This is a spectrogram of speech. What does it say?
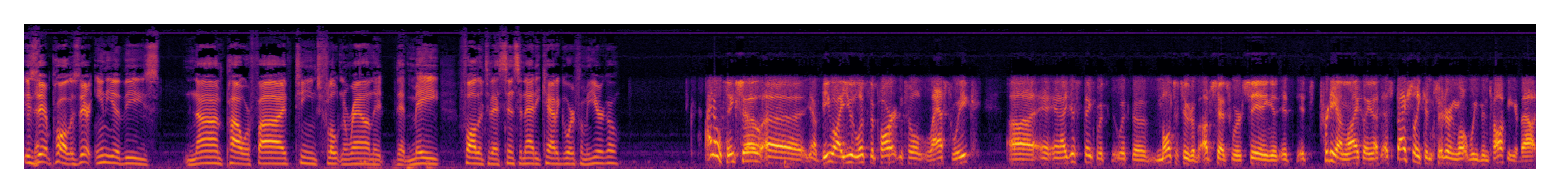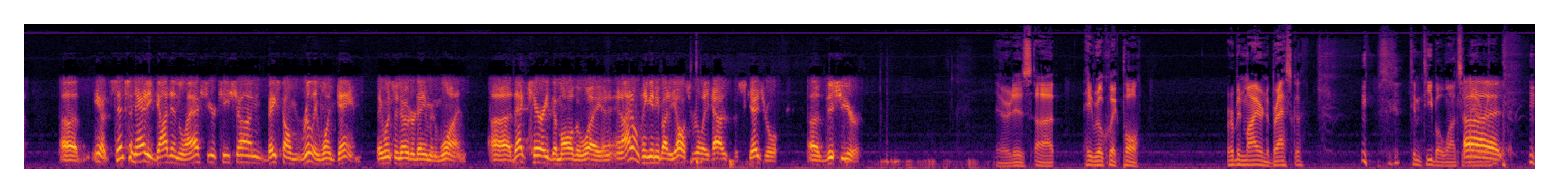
Is there, Paul? Is there any of these non-power five teams floating around that that may? Fall into that Cincinnati category from a year ago? I don't think so. Uh, you know, BYU looked the part until last week, uh, and, and I just think with with the multitude of upsets we're seeing, it, it, it's pretty unlikely, especially considering what we've been talking about. Uh, you know, Cincinnati got in last year, Keyshawn, based on really one game. They went to Notre Dame and won. Uh, that carried them all the way, and, and I don't think anybody else really has the schedule uh, this year. There it is. Uh, hey, real quick, Paul. Urban Meyer, Nebraska. Tim Tebow wants it. Uh,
